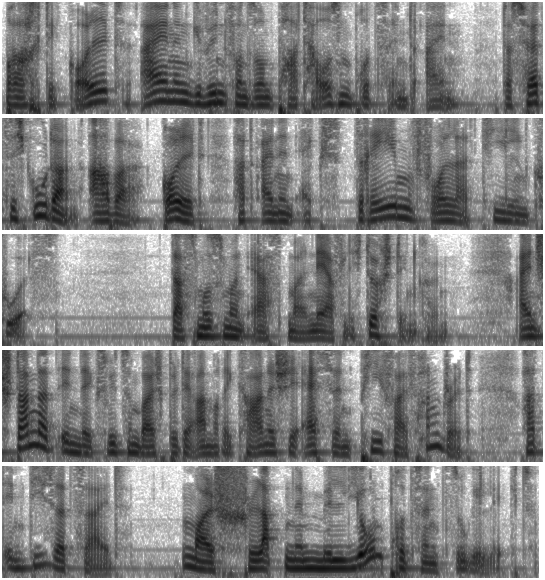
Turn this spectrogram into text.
brachte Gold einen Gewinn von so ein paar tausend Prozent ein. Das hört sich gut an, aber Gold hat einen extrem volatilen Kurs. Das muss man erstmal nervlich durchstehen können. Ein Standardindex wie zum Beispiel der amerikanische S&P 500 hat in dieser Zeit mal schlapp eine Million Prozent zugelegt.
